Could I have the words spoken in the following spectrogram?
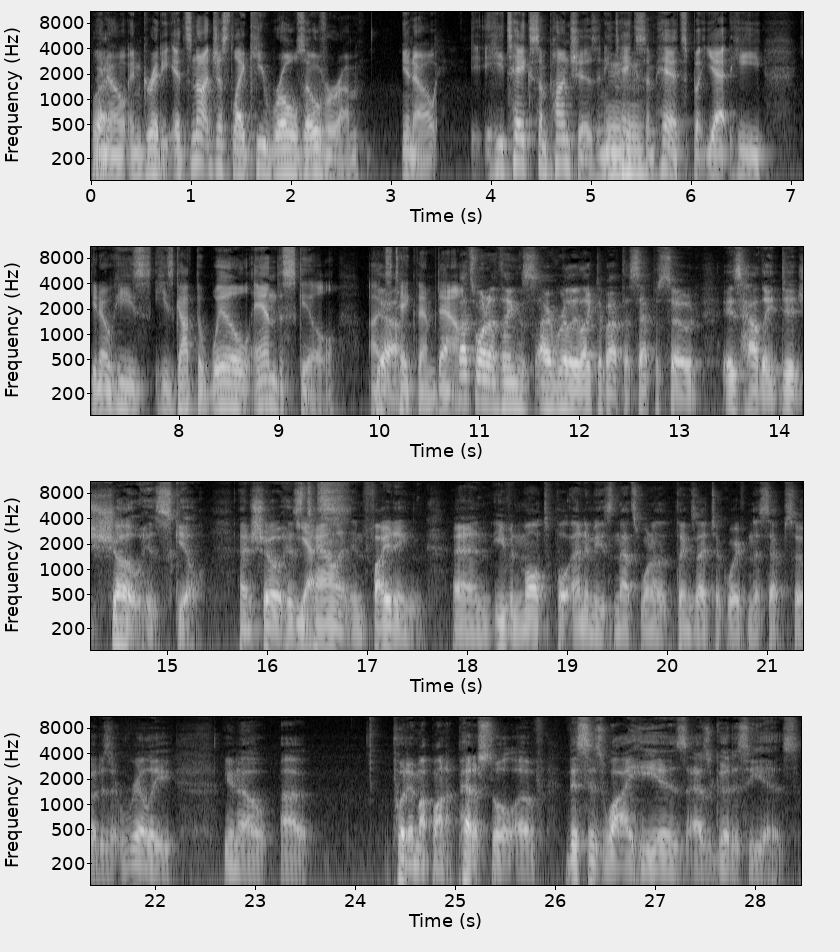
you Right. know, and gritty. It's not just like he rolls over him, you know. He takes some punches and he takes Mm-hmm. some hits, but yet he, you know, he's he's got the will and the skill uh, Yeah. to take them down. That's one of the things I really liked about this episode is how they did show his skill and show his Yes. talent in fighting and even multiple enemies. And that's one of the things I took away from this episode is it really, you know, uh, put him up on a pedestal of this is why he is as good as he is.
